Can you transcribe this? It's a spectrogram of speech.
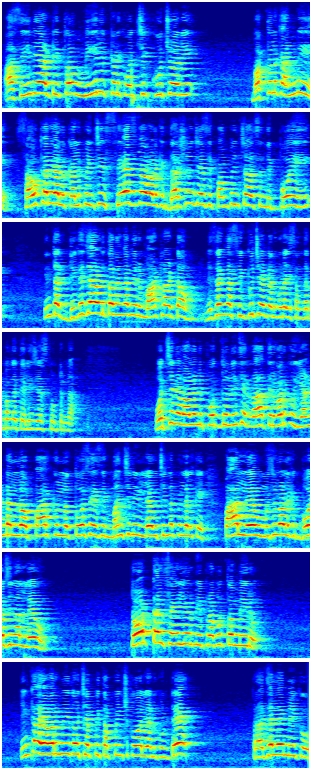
ఆ సీనియారిటీతో మీరు ఇక్కడికి వచ్చి కూర్చొని భక్తులకు అన్ని సౌకర్యాలు కల్పించి సేఫ్గా వాళ్ళకి దర్శనం చేసి పంపించాల్సింది పోయి ఇంత దిగజారుడుతనంగా మీరు మాట్లాడటం నిజంగా సిగ్గుచేటని కూడా ఈ సందర్భంగా తెలియజేసుకుంటున్నా. వచ్చిన వాళ్ళని పొద్దున్న నుంచి రాత్రి వరకు ఎండల్లో పార్కుల్లో తోసేసి మంచినీళ్ళు లేవు చిన్నపిల్లలకి పాలు లేవు ముసలోళ్ళకి భోజనాలు లేవు. టోటల్ ఫెయిల్యూర్ మీ ప్రభుత్వం మీరు. ఇంకా ఎవరి మీదో చెప్పి తప్పించుకోవాలి అనుకుంటే ప్రజలే మీకు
